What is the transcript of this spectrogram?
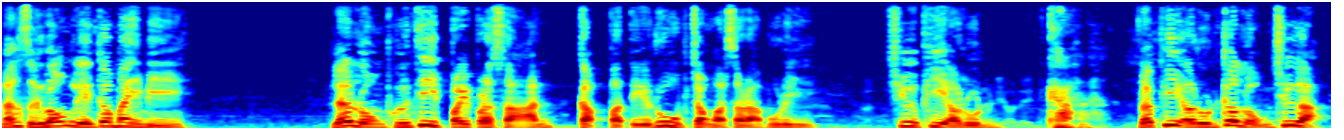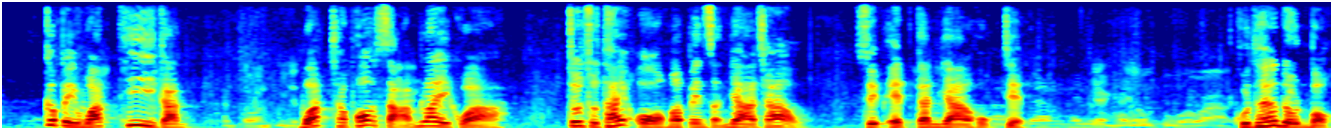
หนังสือร้องเรียนก็ไม่มี แล้วลงพื้นที่ไปประสานกับปฏิรูปจังหวัดสระบุรี ชื่อพี่อรุณค่ะ แล้วพี่อรุณก็หลงเชื่อ ก็ไปวัดที่กัน วัดเฉพาะ3ไร่กว่า จนสุดท้ายออกมาเป็นสัญญาเช่า 11 กันยา 67 คุณธนดลบอก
